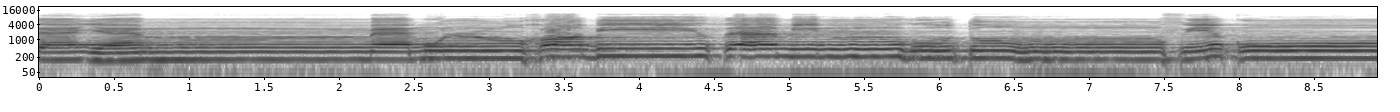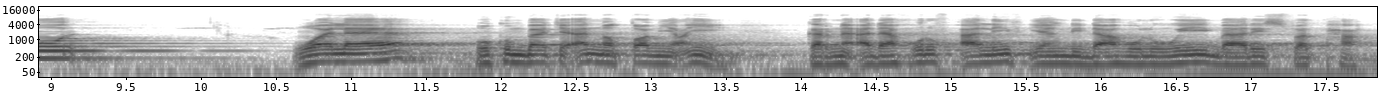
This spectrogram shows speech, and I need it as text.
tayammamul khabitha minhu tunfiqun. Wala hukum bacaan matabi'i karena ada huruf alif yang didahului baris fathah.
